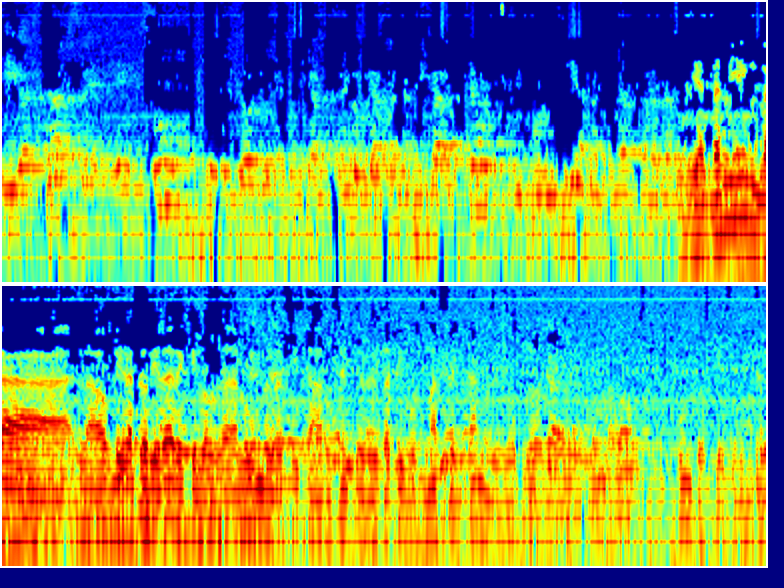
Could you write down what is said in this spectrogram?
y gastarse en su territorio en lo que a planificar y Policía Nacional para la Ya también la, la obligatoriedad de que los alumnos asistan a los centros educativos más cercanos de los, de los puntos que tienen que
